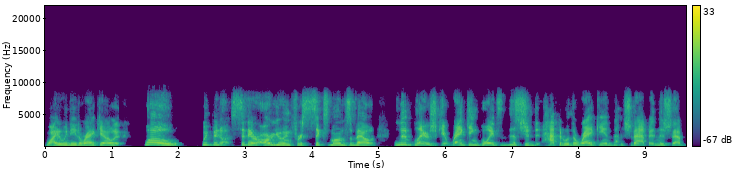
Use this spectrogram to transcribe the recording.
why do we need a ranking? I went, Whoa, we've been sitting there arguing for six months about LIV players should get ranking points. This should happen with the ranking, and that should happen. This should happen.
